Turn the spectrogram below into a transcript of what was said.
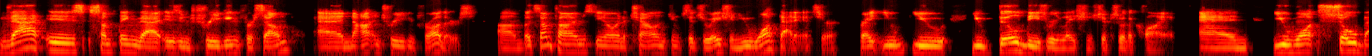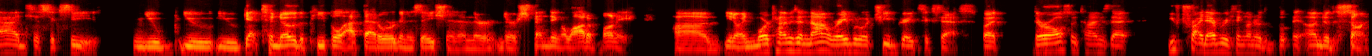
that is something that is intriguing for some and not intriguing for others. Um, but sometimes, you know, in a challenging situation, you want that answer, right? You you you build these relationships with a client, and you want so bad to succeed. You you you get to know the people at that organization, and they're they're spending a lot of money. Um, you know, and more times than not, we're able to achieve great success. But there are also times that you've tried everything under the under the sun.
